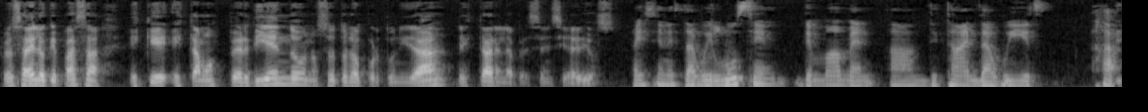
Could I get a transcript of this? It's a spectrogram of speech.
pero ¿sabe lo que pasa? Es que estamos perdiendo nosotros la oportunidad de estar en la presencia de Dios. I think is that we're losing the moment, um, the time that we have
